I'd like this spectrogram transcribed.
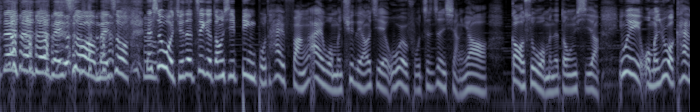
对对对对对，没错没错。但是我觉得这个东西并不太妨碍我们去了解伍尔夫真正想要告诉我们的东西啊，因为我们如果看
